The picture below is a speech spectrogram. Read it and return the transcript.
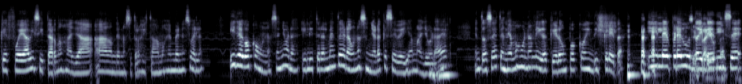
que fue a visitarnos allá a donde nosotros estábamos en Venezuela y llegó con una señora y literalmente era una señora que se veía mayor a él. Entonces teníamos una amiga que era un poco indiscreta y le pregunta y le dice,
